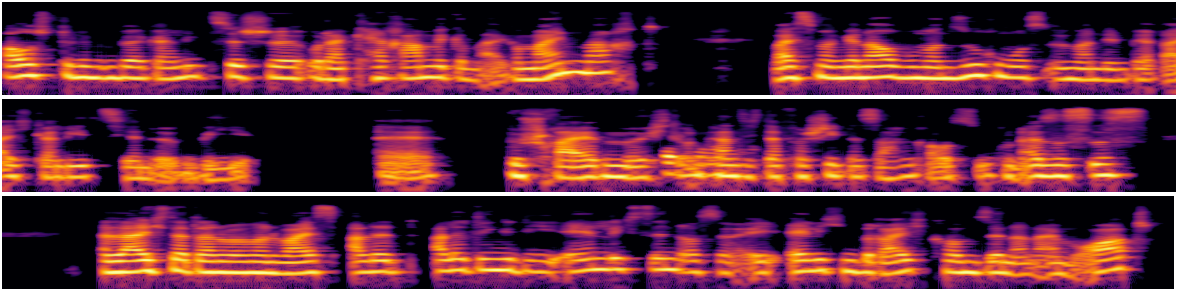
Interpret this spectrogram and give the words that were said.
Ausstellung über galizische oder Keramik im Allgemeinen macht, weiß man genau, wo man suchen muss, wenn man den Bereich Galizien irgendwie äh, beschreiben möchte okay. und kann sich da verschiedene Sachen raussuchen. Also es ist erleichtert dann, wenn man weiß, alle, alle Dinge, die ähnlich sind, aus einem ähnlichen Bereich kommen, sind an einem Ort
